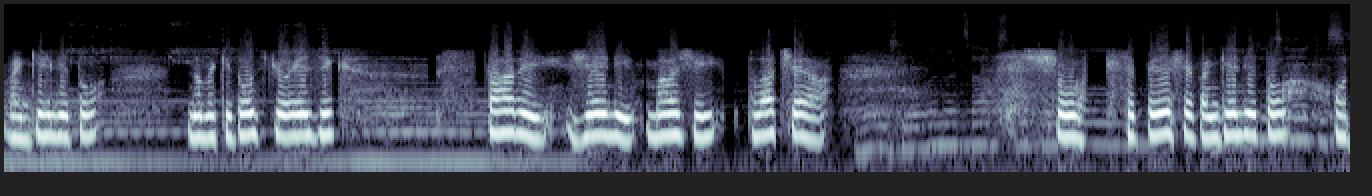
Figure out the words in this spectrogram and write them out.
Евангелието на македонскиот език. Стари жени, мажи плачеа што се пееше Евангелието од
